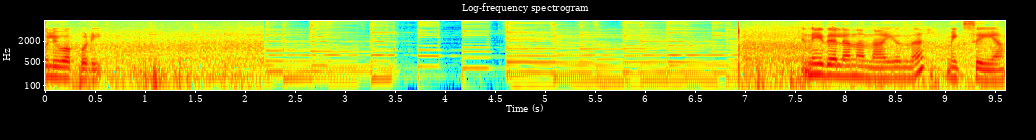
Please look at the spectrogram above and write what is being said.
ഉലുവപ്പൊടി. ഇനി ഇതെല്ലാം നന്നായി ഒന്ന് മിക്സ് ചെയ്യാം.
